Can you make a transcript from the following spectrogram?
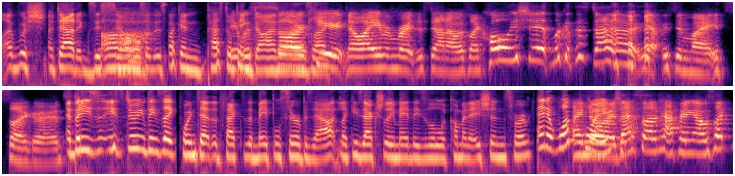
I wish, I doubt exists still. Oh. So this fucking pastel pink diner. so cute. like- no, I even wrote this down. I was like, "Holy shit! Look at this diner." yeah, it's in my. It's so good. And- but he's he's doing things like points out the fact that the maple syrup is out. Like he's actually made these little accommodations for him. And at one I point, know that started happening. I was like, so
